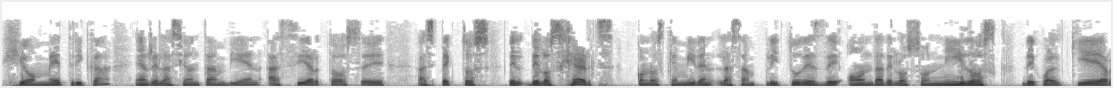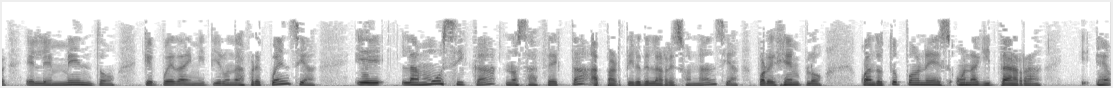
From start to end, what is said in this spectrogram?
geométrica en relación también a ciertos eh, aspectos de, los hertz con los que miden las amplitudes de onda de los sonidos de cualquier elemento que pueda emitir una frecuencia. Y la música nos afecta a partir de la resonancia. Por ejemplo, cuando tú pones una guitarra eh,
